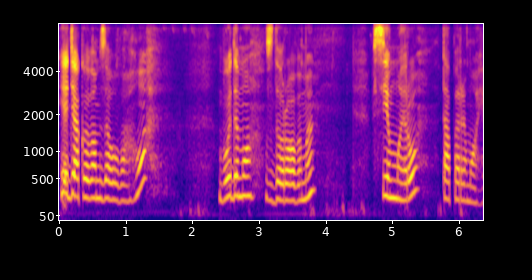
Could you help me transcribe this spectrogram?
Я дякую вам за увагу. Будемо здоровими. Всім миру та перемоги!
